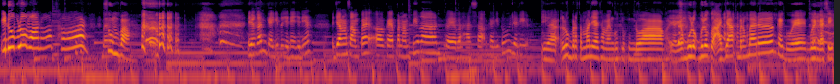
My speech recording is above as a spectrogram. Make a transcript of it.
Hidup lu monoton. Sumpah. Ya kan kayak gitu jadinya. Jadinya jangan sampai eh, kayak penampilan gaya bahasa kayak gitu jadi Ya, lu berteman ya sama yang good looking doang. Ya, yang buluk-buluk tuh ajak bareng-bareng kayak gue. Gue enggak sih.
